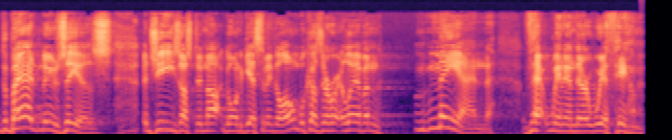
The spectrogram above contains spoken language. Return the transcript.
The bad news is Jesus did not go into Gethsemane alone because there were 11 men that went in there with him.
